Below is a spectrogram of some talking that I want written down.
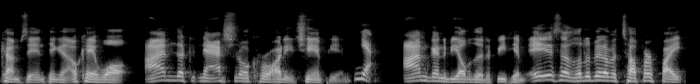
comes in thinking, okay, well, I'm the national karate champion. Yeah, I'm going to be able to defeat him. It is a little bit of a tougher fight,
